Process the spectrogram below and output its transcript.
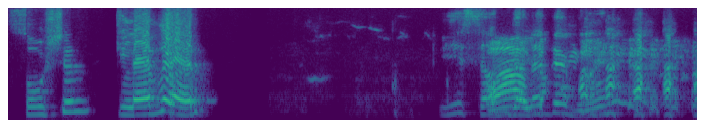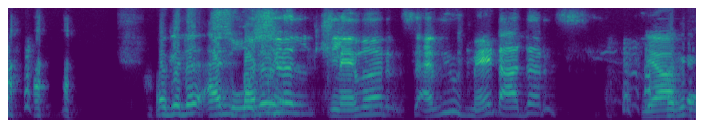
social, clever. ये सब okay, the, and social, clever. Have you met others? yeah okay,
